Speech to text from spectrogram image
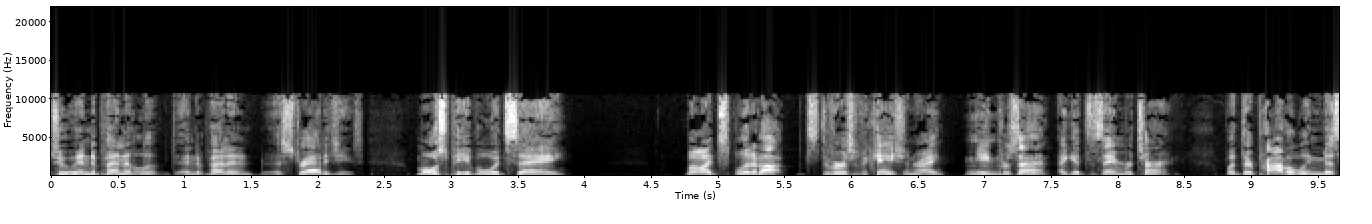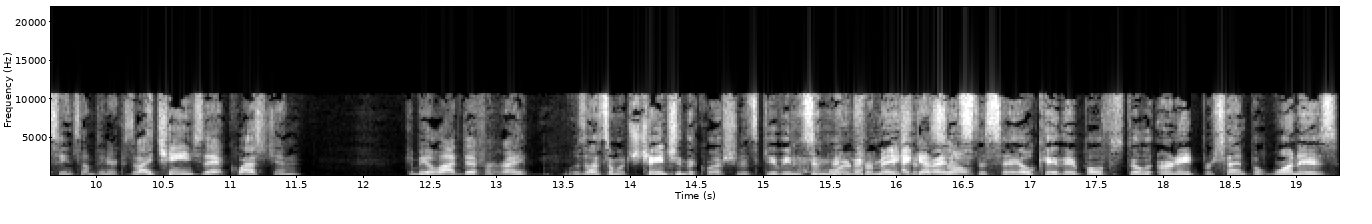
Two independent independent uh, strategies most people would say, well, I'd split it up. It's diversification, right? Mm-hmm. 8%, I get the same return. But they're probably missing something here because if I change that question, it could be a lot different, right? Well, it's not so much changing the question, it's giving some more information, right? So. It's to say, okay, they both still earn 8%, but one is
